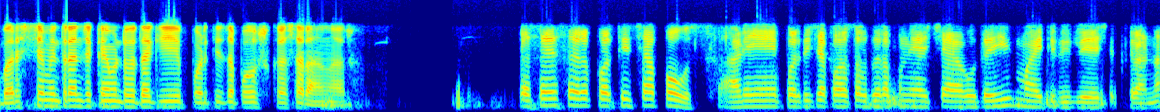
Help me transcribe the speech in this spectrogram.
बऱ्याचशा मित्रांच्या कमेंट होत्या की परतीचा पाऊस कसा राहणार? कसं आहे सर परतीचा पाऊस आणि परतीच्या पावसाबद्दल आपण याच्या अगोदरही माहिती दिली आहे शेतकऱ्यांना.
